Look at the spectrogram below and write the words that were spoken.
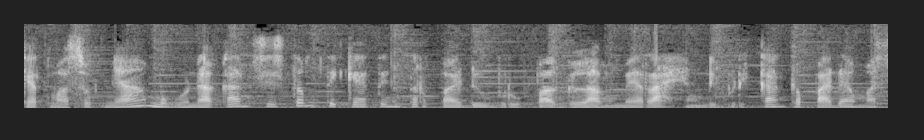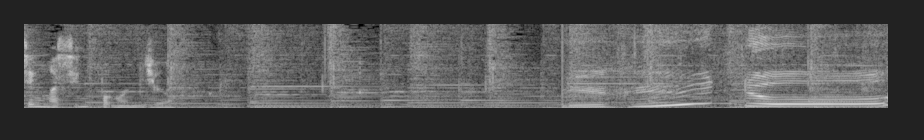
Tiket masuknya menggunakan sistem tiketing terpadu berupa gelang merah yang diberikan kepada masing-masing pengunjung. Legenda.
